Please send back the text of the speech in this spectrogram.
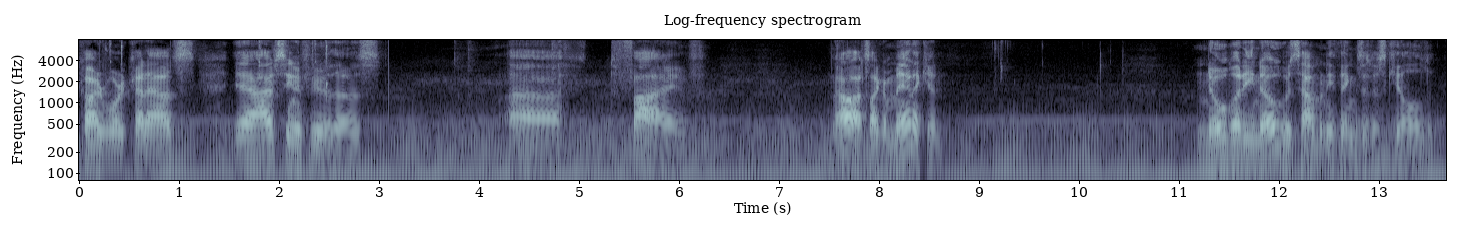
Cardboard cutouts. Yeah, I've seen a few of those. Uh, five. Oh, it's like a mannequin. Nobody knows how many things it has killed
